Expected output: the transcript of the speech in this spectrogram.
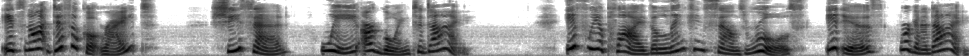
It's not difficult, right? She said, We are going to die. If we apply the linking sounds rules, it is we're going to die.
